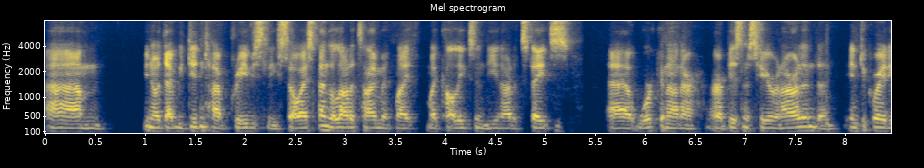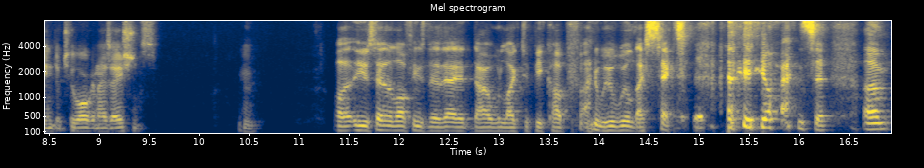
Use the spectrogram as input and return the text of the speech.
um, you know, that we didn't have previously. So I spend a lot of time with my, my colleagues in the United States uh, working on our, our business here in Ireland and integrating the two organizations. Hmm. Well, you said a lot of things that, that I would like to pick up and we will dissect your answer. Um,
